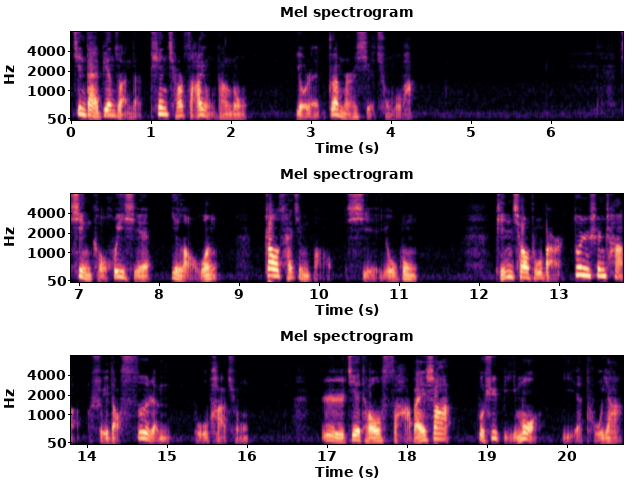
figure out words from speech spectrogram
近代编纂的《天桥杂咏》当中，有人专门写穷不怕。信口诙谐一老翁，招财进宝写尤公。贫敲竹板蹲身唱，谁道斯人不怕穷？日街头撒白沙，不须笔墨。也涂鸦，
